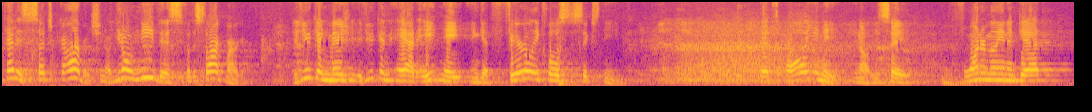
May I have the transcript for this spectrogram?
that is such garbage. You know, you don't need this for the stock market. If you can measure, if you can add eight and eight and get fairly close to 16, that's all you need. You know, you say 400 million in debt,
